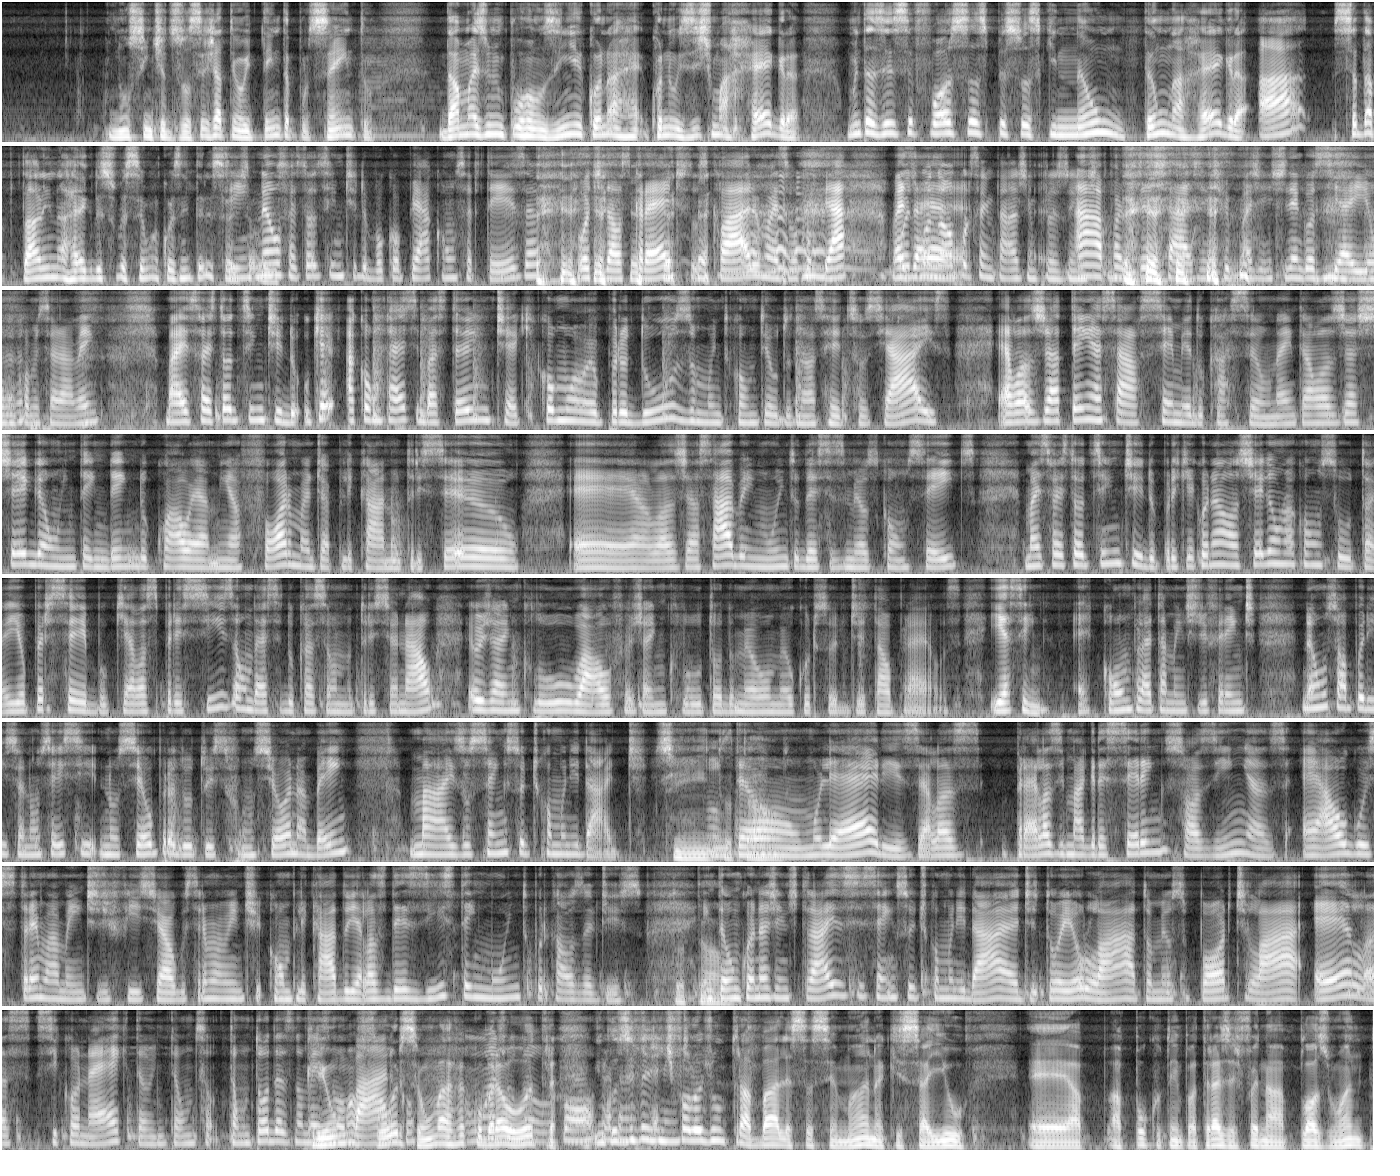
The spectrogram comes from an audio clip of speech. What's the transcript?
no sentido, se você já tem 80%, dá mais um empurrãozinho e quando, a, quando existe uma regra, muitas vezes você força as pessoas que não estão na regra a se adaptarem na regra, isso vai ser uma coisa interessante. Sim, não, faz todo sentido. Vou copiar com certeza. Vou te dar os créditos, claro, mas vou copiar. Mas pode mandar é... uma porcentagem pra gente. Ah, pode deixar. A gente, a gente negocia aí um comissionamento. Mas faz todo sentido. O que acontece bastante é que, como eu produzo muito conteúdo nas redes sociais, elas já têm essa semi-educação, né? Então, elas já chegam entendendo qual é a minha forma de aplicar a nutrição, é, elas já sabem muito desses meus conceitos, mas faz todo sentido, porque quando elas chegam na consulta e eu percebo que elas precisam dessa educação nutricional, eu já incluo o Alfa, eu já incluo todo o meu, meu curso digital para elas. E assim, é completamente diferente. Não só por isso, eu não sei se no seu produto isso funciona bem, mas o senso de comunidade. Sim, Então, total. mulheres, elas para elas emagrecerem sozinhas é algo extremamente difícil, é algo extremamente complicado e elas desistem muito por causa disso. Total. Então, quando a gente traz esse senso de comunidade, tô eu lá, tô meu suporte lá, elas se conectam, então estão todas no Cria mesmo uma barco. força, uma vai cobrar a outra. Inclusive, a gente falou de um trabalho essa semana que saiu é, há, há, pouco tempo atrás, acho que foi na Plus One,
